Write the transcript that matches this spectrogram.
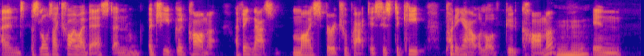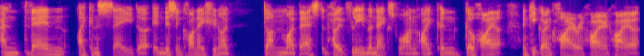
and as long as i try my best and achieve good karma i think that's my spiritual practice is to keep putting out a lot of good karma mm-hmm. in and then i can say that in this incarnation i've done my best and hopefully in the next one i can go higher and keep going higher and higher and higher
